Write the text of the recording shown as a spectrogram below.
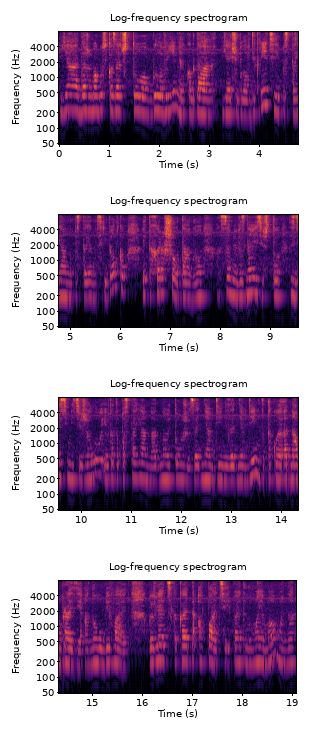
Я даже могу сказать, что было время, когда я еще была в декрете и постоянно-постоянно с ребенком. Это хорошо, да, но сами вы знаете, что с детьми тяжело, и вот это постоянно одно и то же, изо дня в день, изо дня в день, это такое однообразие, оно убивает. Появляется какая-то апатия, и поэтому моя мама, она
